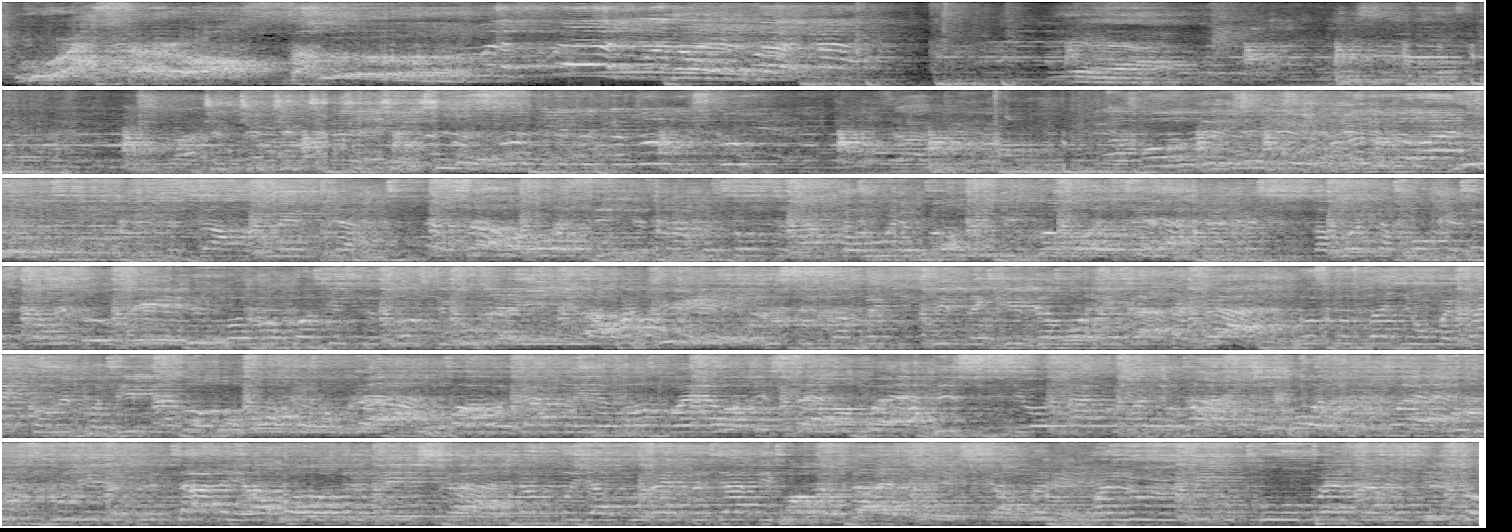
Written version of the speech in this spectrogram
Westeros! Yeah. Та сама осінь, де саме сонце Забиті світ логіка така Просто задню вмикай, коли потрібна допомога. Рука Губа викатує до твоєго і все нове. Більшості однакове до нас живоє Другий свої не критяни або отритичка Часто я курець затятий повертає стрічками Малюю тиху пенсями не родини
